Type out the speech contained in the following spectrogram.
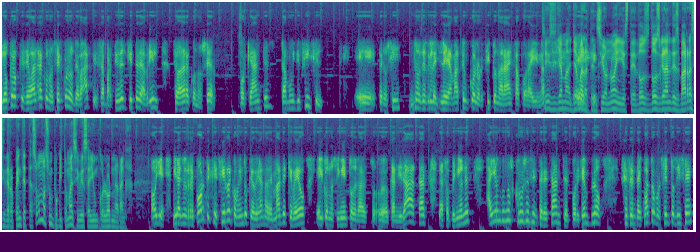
yo creo que se va a dar a conocer con los debates. A partir del 7 de abril se va a dar a conocer, porque antes está muy difícil. Eh, pero sí, no sé, le, le llamaste un colorcito naranja por ahí, ¿no? Sí, sí, llama, llama la Eh, atención, ¿no? Hay este, dos, dos grandes barras y de repente te asomas un poquito más y ves ahí un color naranja. Oye, mira, en el reporte que sí recomiendo que vean, además de que veo el conocimiento de las candidatas, las opiniones, hay algunos cruces interesantes. Por ejemplo, 64% dice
